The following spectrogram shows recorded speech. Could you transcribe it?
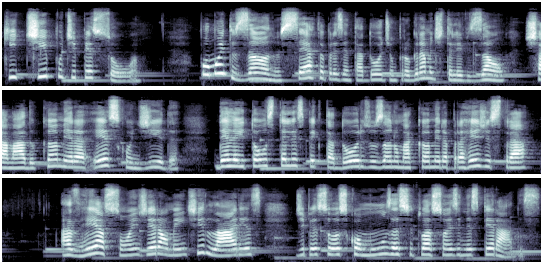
Que tipo de pessoa? Por muitos anos, certo apresentador de um programa de televisão chamado Câmera Escondida deleitou os telespectadores usando uma câmera para registrar as reações geralmente hilárias de pessoas comuns às situações inesperadas.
